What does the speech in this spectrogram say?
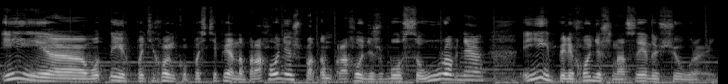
И э, вот ты их потихоньку постепенно проходишь, потом проходишь босса уровня и переходишь на следующий уровень.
